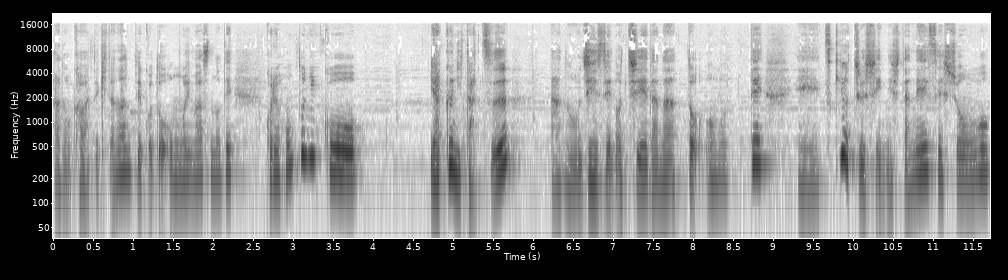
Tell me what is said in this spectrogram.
あの変わってきたなということを思いますのでこれ本当にこう役に立つあの人生の知恵だなと思って、えー、月を中心にしたねセッションを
